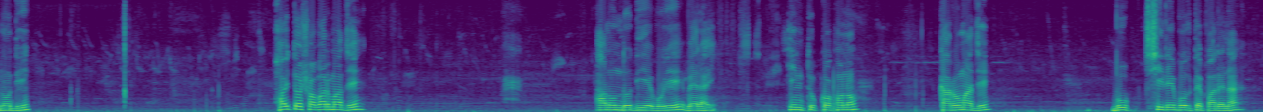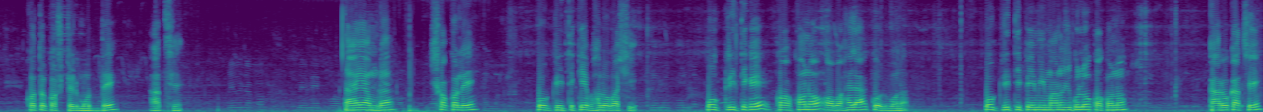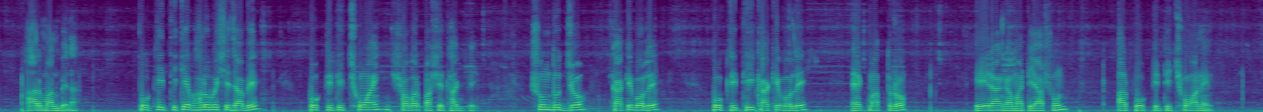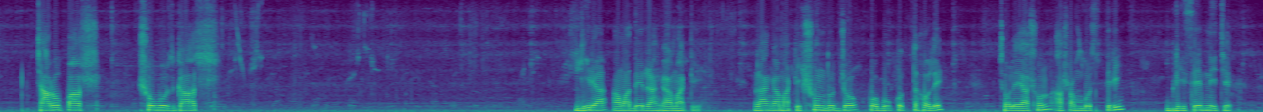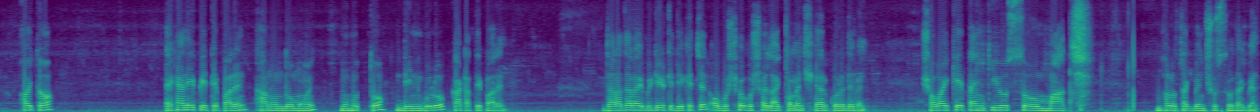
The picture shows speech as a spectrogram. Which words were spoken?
নদী হয়তো সবার মাঝে আনন্দ দিয়ে বয়ে বেড়ায়, কিন্তু কখনো কারও মাঝে বুক ছিঁড়ে বলতে পারে না কত কষ্টের মধ্যে আছে। তাই আমরা সকলে প্রকৃতিকে ভালোবাসি। প্রকৃতিকে কখনো অবহেলা করব না। প্রকৃতিপ্রেমী মানুষগুলো কখনো কারও কাছে হার মানবে না। প্রকৃতিকে ভালোবেসে যাবে প্রকৃতির ছোঁয়ায় সবার পাশে থাকবে। সৌন্দর্য কাকে বলে? প্রকৃতি কাকে বলে? একমাত্র এ রাঙামাটি আসুন আর প্রকৃতি ছোঁয়া নেন। চারোপাশ সবুজ ঘাস, ঘিরা আমাদের রাঙ্গামাটি রাঙ্গামাটির সৌন্দর্য উপভোগ করতে হলে চলে আসুন আসাম বস্ত্রী ব্রিজের নিচে। হয়তো এখানে পেতে পারেন আনন্দময় মুহূর্ত দিনগুলো কাটাতে পারেন। যারা যারা এই ভিডিওটি দেখেছেন, অবশ্যই অবশ্যই লাইক, কমেন্ট, শেয়ার করে দেবেন। সবাইকে থ্যাংক ইউ সো মাচ ভালো থাকবেন, সুস্থ থাকবেন।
